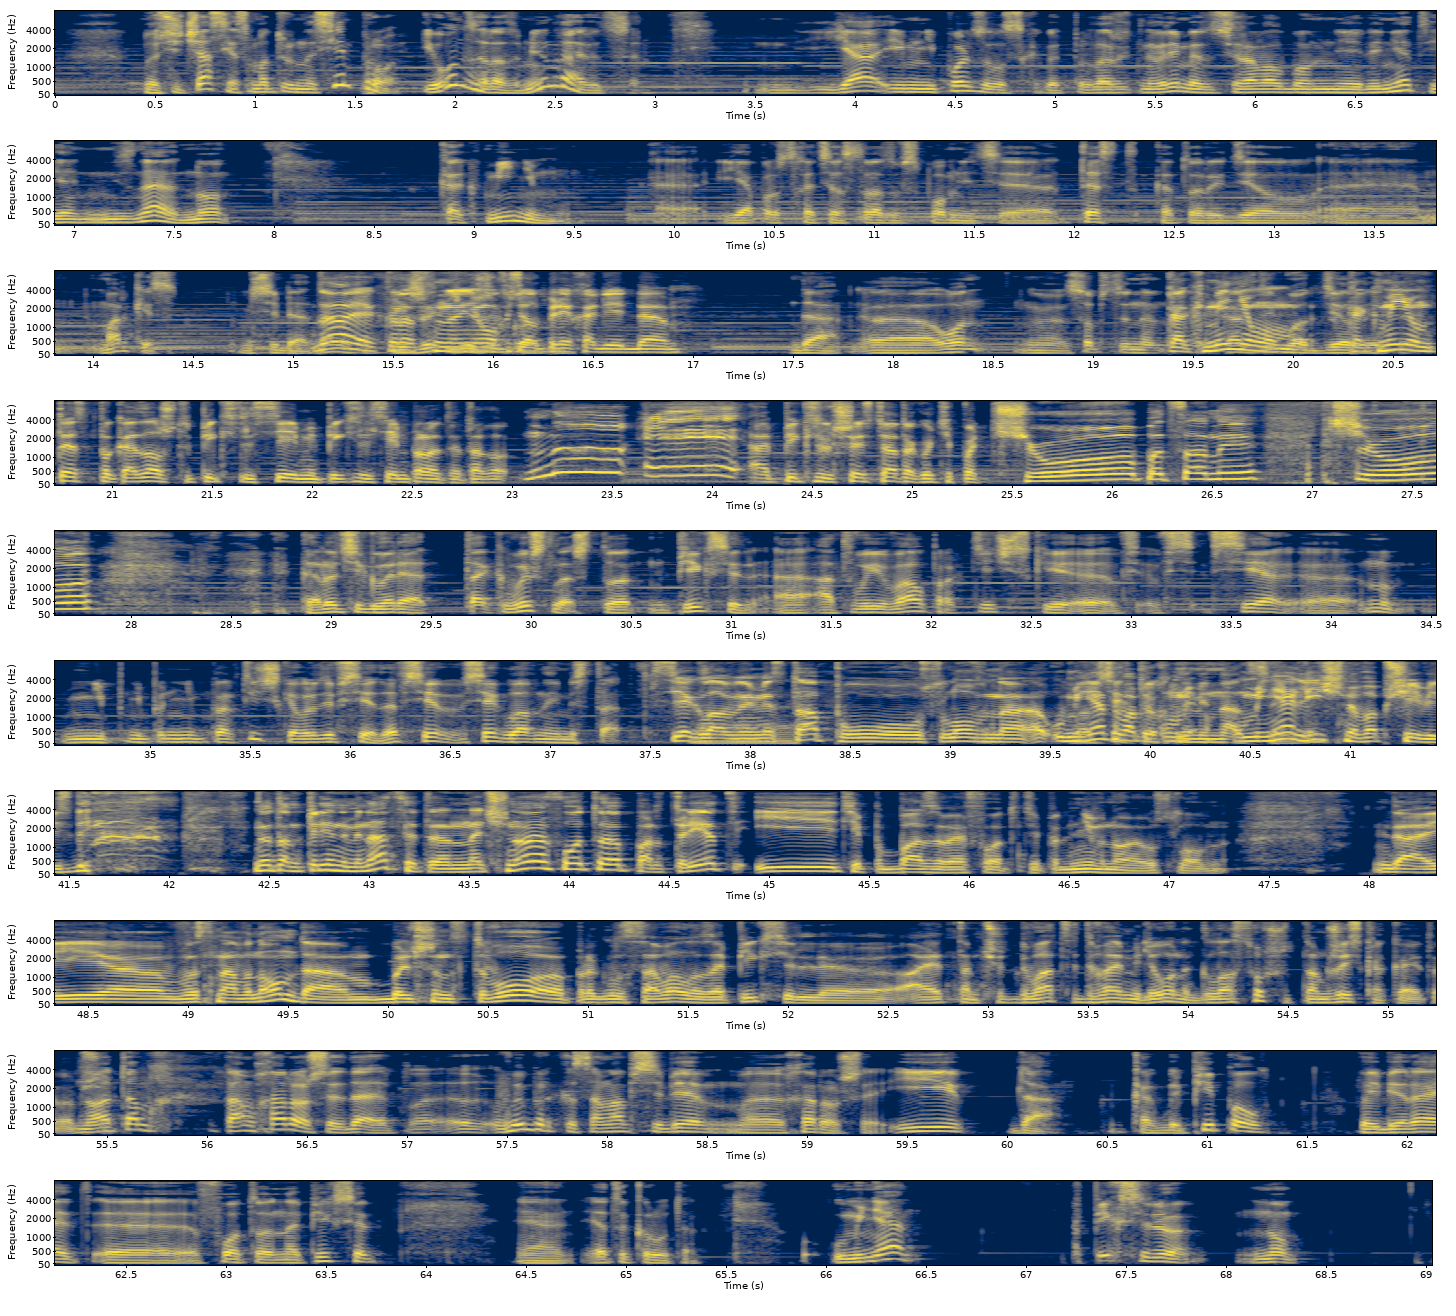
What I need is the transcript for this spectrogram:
Но сейчас я смотрю на 7 Pro, и он, зараза, мне нравится. Я им не пользовался какое-то продолжительное время, разочаровал бы он меня или нет, я не знаю, но как минимум э, я просто хотел сразу вспомнить э, тест, который делал Маркис у себя. Да, да я как раз на него хотел переходить, да. Да, э, он, э, собственно, как минимум, как минимум тест показал, что Pixel 7 и Pixel 7 Pro это такой, ну, э, а Pixel 6a такой типа, чё, пацаны, чё? Короче говоря, так вышло, что Pixel а, отвоевал практически э, все, э, ну, не, не, не практически, а вроде все, да, все, все главные места. Все главные места по условно... У меня, у, у меня лично вообще везде. Ну, там три номинации. Это ночное фото, портрет и, типа, базовое фото, типа, дневное, условно. Да, и э, в основном, да, большинство проголосовало за пиксель, э, а это там что-то 22 миллиона голосов, что там жизнь какая-то вообще. Ну, а там, там хорошая, да, выборка сама по себе э, хорошая. И, да, как бы people выбирает э, фото на пиксель, э, это круто. У меня к пикселю, ну,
